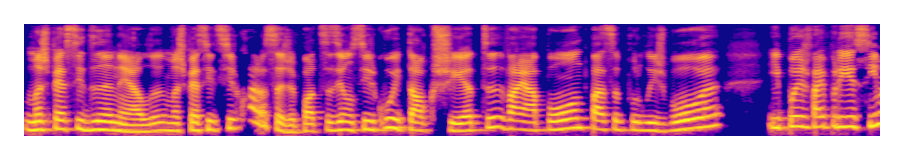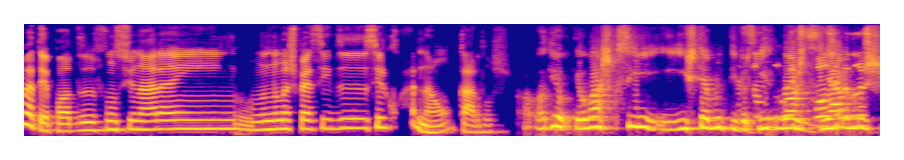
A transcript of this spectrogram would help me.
uma espécie de anel, uma espécie de circular, ou seja, pode fazer um circuito de Alcochete, vai à ponte, passa por Lisboa e depois vai por aí acima. Até pode funcionar em numa espécie de circular, não, Carlos? Oh, Diogo, eu acho que sim, e isto é muito divertido. nós desenharmos.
